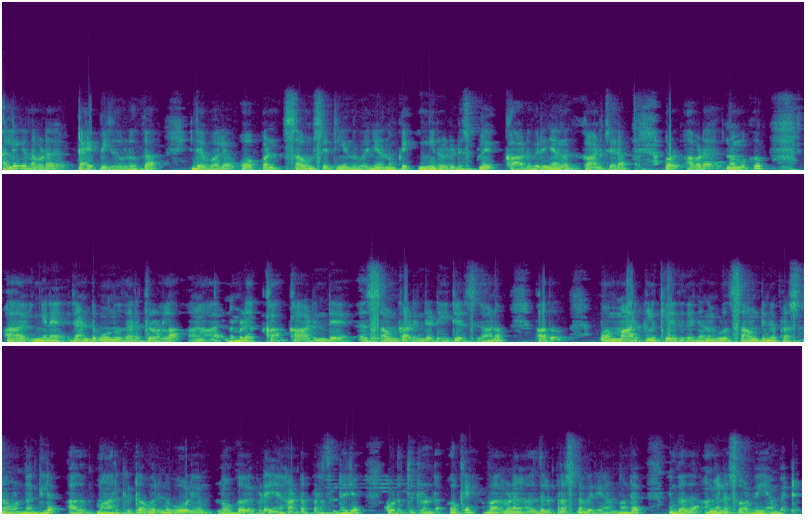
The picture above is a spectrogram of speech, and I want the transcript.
അല്ലെങ്കിൽ നമ്മുടെ ടൈപ്പ് ചെയ്ത് കൊടുക്കുക. ഇതേപോലെ ഓപ്പൺ സൗണ്ട് സെറ്റിംഗ് എന്ന് പറഞ്ഞാൽ നമുക്ക് ഇങ്ങനെ ഒരു ഡിസ്പ്ലേ കാർഡ് വരും. ഞാൻ കാണിച്ചു തരാം. അപ്പോൾ അവിടെ നമുക്ക് ഇങ്ങനെ രണ്ട് മൂന്ന് തരത്തിലുള്ള നമ്മുടെ കാർഡിന്റെ സൗണ്ട് കാർഡിന്റെ ഡീറ്റെയിൽസ് കാണും. അത് മാർക്ക് ക്ലിക്ക് ചെയ്ത് കഴിഞ്ഞാൽ നമുക്ക് സൗണ്ടിന് പ്രശ്നമുണ്ടെങ്കിൽ അത് മാർക്ക് കിട്ടും അതിന്റെ വോളിയം നോക്കുക. ഇവിടെ ഞാൻ ഹൺഡ്രഡ് പെർസെന്റേജ് കൊടുത്തിട്ടുണ്ട്. ഓക്കെ അപ്പോൾ നമ്മുടെ ഇതിൽ പ്രശ്നം വരികയാണെന്നുണ്ടെങ്കിൽ നിങ്ങൾക്കത് അങ്ങനെ സോൾവ് ചെയ്യാൻ പറ്റും.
